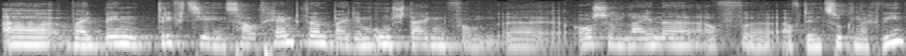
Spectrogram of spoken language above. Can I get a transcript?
weil Ben trifft sie in Southampton bei dem Umsteigen von äh, Ocean Liner auf, äh, auf den Zug nach Wien,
